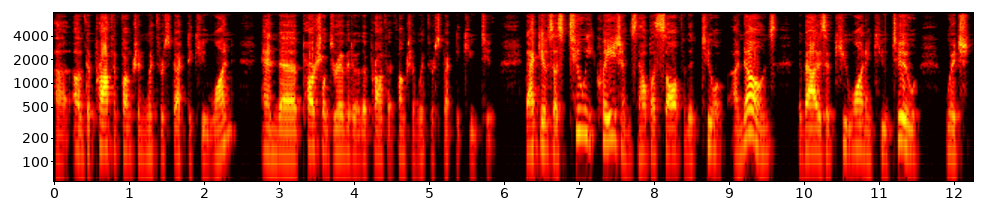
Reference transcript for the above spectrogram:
uh, of the profit function with respect to Q1 and the partial derivative of the profit function with respect to Q2. That gives us two equations to help us solve for the two unknowns, the values of Q1 and Q2, which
